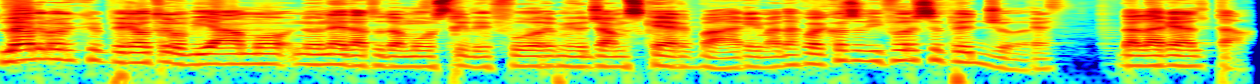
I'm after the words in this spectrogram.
L'horror che però troviamo non è dato da mostri deformi o jumpscare vari, ma da qualcosa di forse peggiore, dalla realtà.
